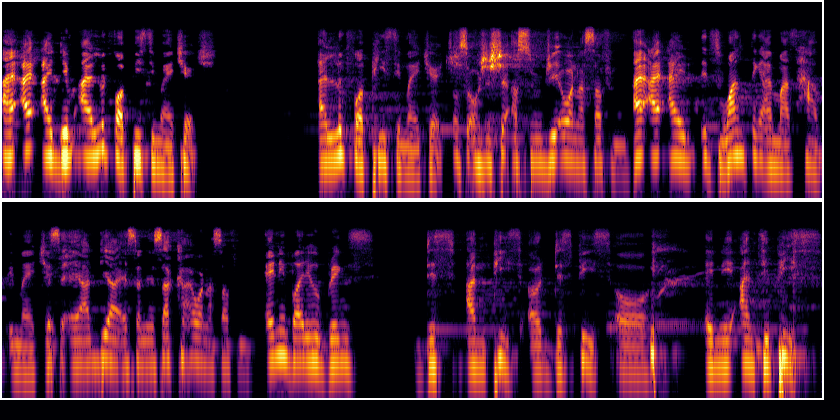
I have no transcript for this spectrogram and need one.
I I I, I look for peace in my church. I look for peace in my church. ɔsɛ ɔhwehwɛ asomdwe ɛwɔ n'asafo mu I, I, I it's one thing I must have in my church. ɛsɛ ɛyɛ ade a ɛsɛ ne nsa ka ɛwɔ n'asafo mu Anybody who brings dis unpeace or dispeace or any anti-peace,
